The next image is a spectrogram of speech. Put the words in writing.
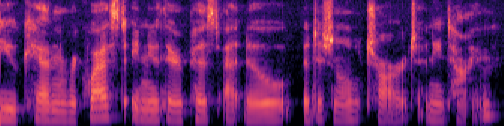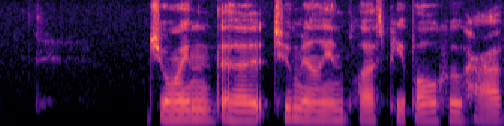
You can request a new therapist at no additional charge anytime. Join the 2 million plus people who have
